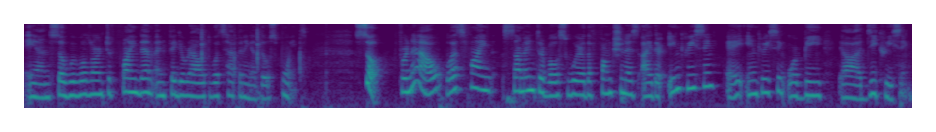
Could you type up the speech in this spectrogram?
And so we will learn to find them and figure out what's happening at those points. So for now, let's find some intervals where the function is either increasing, A, increasing, or B, uh, decreasing.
